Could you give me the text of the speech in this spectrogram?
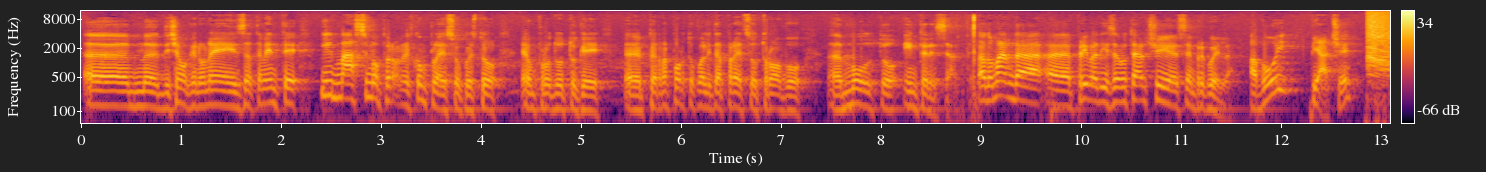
ehm, diciamo che non è esattamente il massimo, però nel complesso questo è un prodotto che eh, per rapporto qualità-prezzo trovo eh, molto interessante. La domanda prima di salutarci è sempre quella, a voi piace?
